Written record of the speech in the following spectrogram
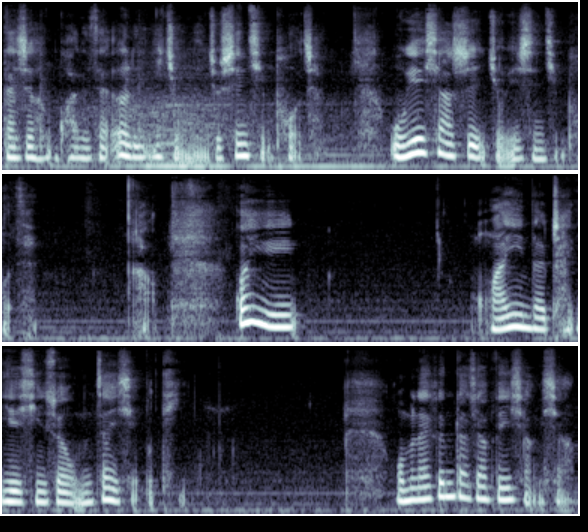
但是很快的在二零一九年就申请破产，五月下市，九月申请破产。好，关于华裔的产业兴衰，我们暂且不提。我们来跟大家分享一下，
